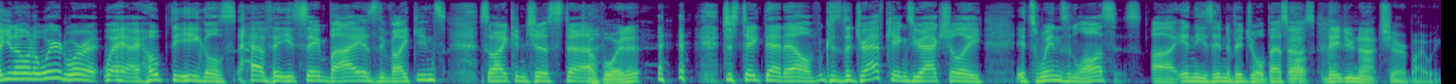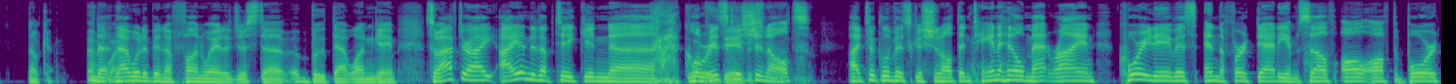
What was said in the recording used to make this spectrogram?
you know, in a weird way, I hope the Eagles have the same buy as the Vikings, so I can just uh, avoid it. just take that L because the DraftKings, you actually it's wins and losses uh, in these individual best Uh, balls. they do not share a bye week. Okay. That, that would have been a fun way to just uh, boot that one game. So after I I ended up taking uh, Laviska Davis, Shenault. I took Laviska Shenault, then Tannehill, Matt Ryan, Corey Davis, and the Ferk Daddy himself all off the board.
